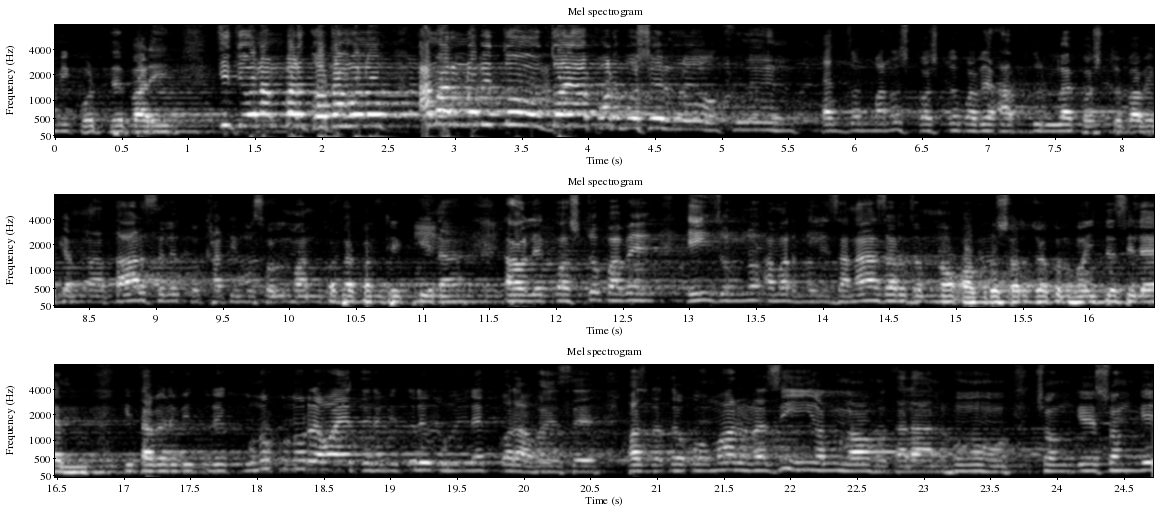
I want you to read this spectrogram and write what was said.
আমি করতে পারি। তৃতীয় নাম্বার কথা হলো আমার নবী তো দয়া পরবশের লোক ছিলেন। একজন মানুষ কষ্ট পাবে, আব্দুল্লাহ কষ্ট পাবে, কেননা তার ছেলে তো খাঁটি মুসলমান, কথা কোন ঠিক কিনা? তাহলে কষ্ট পাবে, এই জন্য আমার নবী জানাজার জন্য অগ্রসর যখন হইতেছিলেন, কিতাবের ভিতরে কোন কোন রেওয়ায়তের ভিতরে উল্লেখ করা হয়েছে। হযরত ওমর রাদিয়াল্লাহু তাআলা আনহু সঙ্গে সঙ্গে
